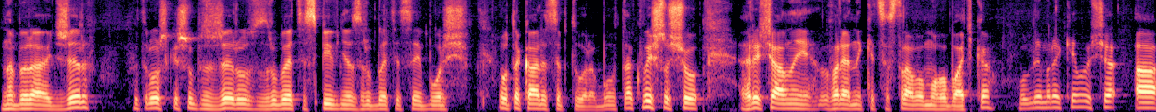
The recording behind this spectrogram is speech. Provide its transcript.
набирають жир трошки, щоб з жиру зробити, з півдня зробити цей борщ. Отака рецептура. Бо так вийшло, що гречані вареники це страва мого батька Володимира Якимовича, а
